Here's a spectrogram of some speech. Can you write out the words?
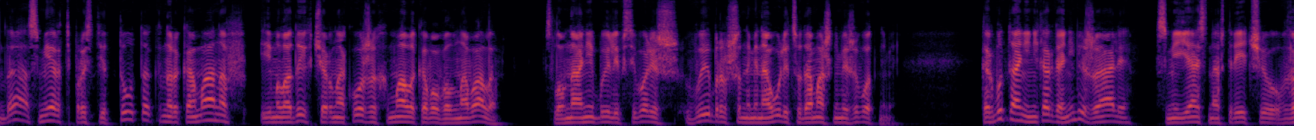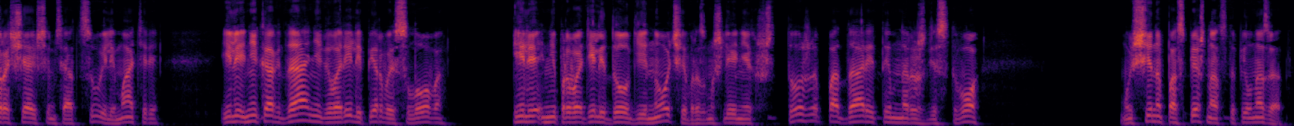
Да, смерть проституток, наркоманов и молодых чернокожих мало кого волновала, словно они были всего лишь выброшенными на улицу домашними животными. Как будто они никогда не бежали, смеясь навстречу возвращающимся отцу или матери, или никогда не говорили первое слово, или не проводили долгие ночи в размышлениях, что же подарит им на Рождество. Мужчина поспешно отступил назад —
